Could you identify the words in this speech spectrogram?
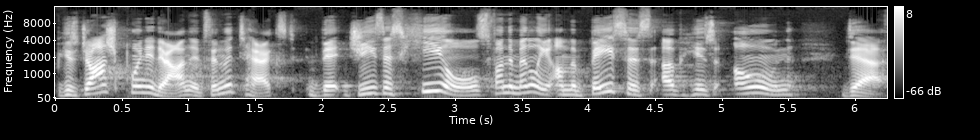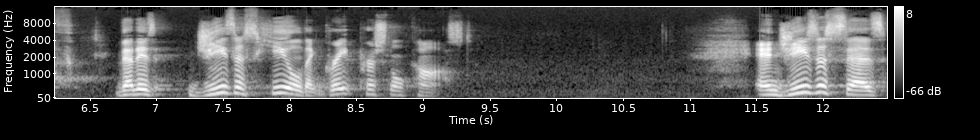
Because Josh pointed out, and it's in the text, that Jesus heals fundamentally on the basis of his own death. That is, Jesus healed at great personal cost. And Jesus says,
